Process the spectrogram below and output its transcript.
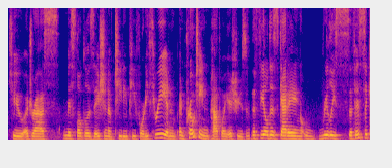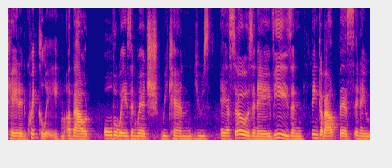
to address mislocalization of TDP43 and, and protein pathway issues. The field is getting really sophisticated quickly about all the ways in which we can use ASOs and AAVs and think about this in a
